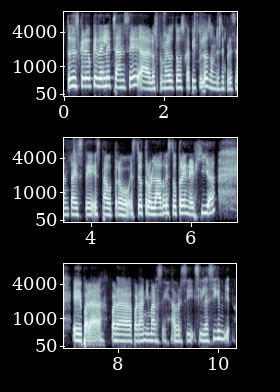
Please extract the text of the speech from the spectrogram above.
Entonces creo que denle chance a los primeros dos capítulos donde se presenta este, esta otro, este otro lado, esta otra energía eh, para, para, para animarse, a ver si, si la siguen viendo.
